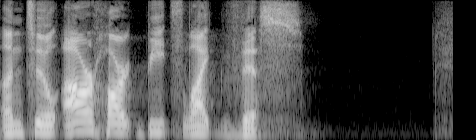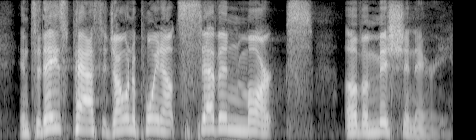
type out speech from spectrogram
until our heart beats like this. In today's passage, I want to point out seven marks of a missionary.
